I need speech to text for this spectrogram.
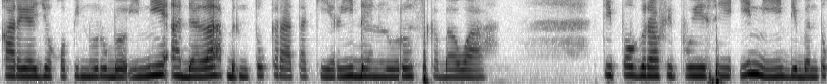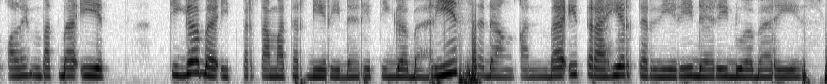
karya Joko Pinurbo ini adalah bentuk rata kiri dan lurus ke bawah. Tipografi puisi ini dibentuk oleh empat bait. Tiga bait pertama terdiri dari tiga baris, sedangkan bait terakhir terdiri dari dua baris.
